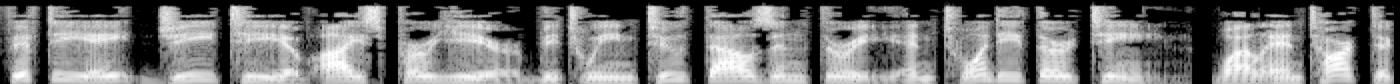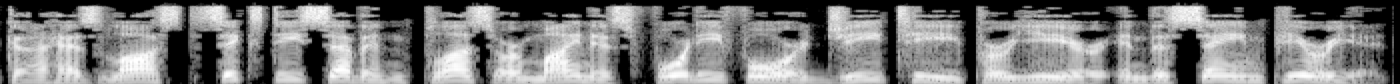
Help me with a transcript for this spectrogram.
58 gt of ice per year between 2003 and 2013, while Antarctica has lost 67 plus or minus 44 gt per year in the same period.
